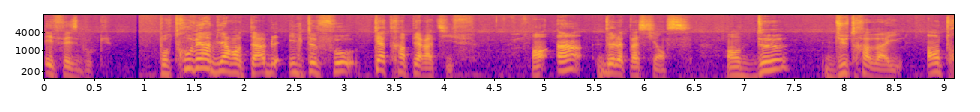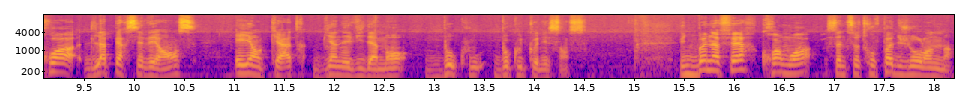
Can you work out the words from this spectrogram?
et Facebook. Pour trouver un bien rentable, il te faut quatre impératifs. En 1, de la patience. En 2, du travail. En 3, de la persévérance et en 4, bien évidemment, beaucoup, beaucoup de connaissances. Une bonne affaire, crois-moi, ça ne se trouve pas du jour au lendemain.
